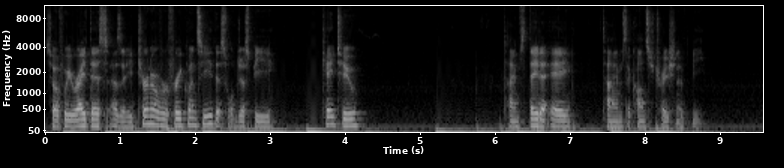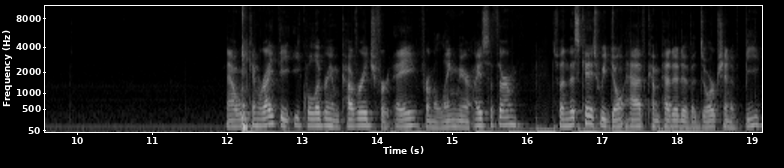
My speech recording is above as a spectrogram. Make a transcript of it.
So if we write this as a turnover frequency, this will just be K2 times theta A times the concentration of B. Now we can write the equilibrium coverage for A from a Langmuir isotherm. So in this case, we don't have competitive adsorption of B.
